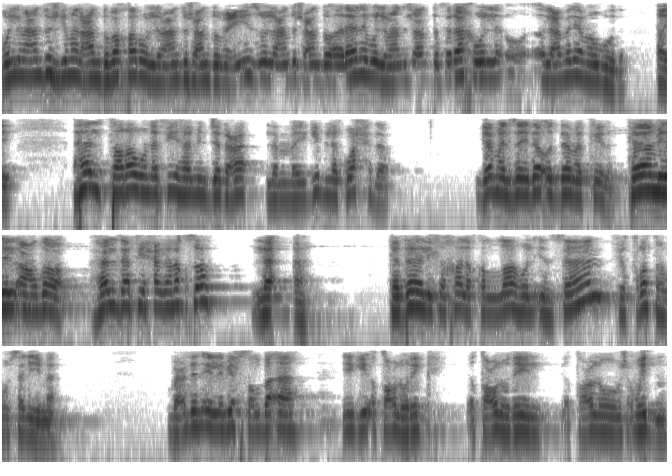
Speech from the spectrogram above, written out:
واللي ما عندوش جمال عنده بقر واللي ما عندوش عنده معيز واللي ما عندوش عنده أرانب واللي ما عندوش عنده فراخ والعملية موجودة. طيب هل ترون فيها من جدعاء لما يجيب لك واحدة جمل زي ده قدامك كده كامل الأعضاء هل ده في حاجة نقصة لا. كذلك خلق الله الإنسان فطرته سليمة. بعدين إيه اللي بيحصل بقى؟ يجي يقطعوا له رجل يقطعوا له ديل يقطعوا له مش ودن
